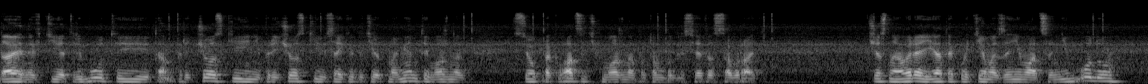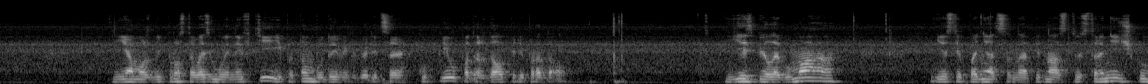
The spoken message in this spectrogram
да, NFT атрибуты, там прически, не прически, всякие эти вот моменты, можно все проклацать, можно потом для себя это собрать. Честно говоря, я такой темой заниматься не буду. Я, может быть, просто возьму NFT и потом буду ими, как говорится, купил, подождал, перепродал. Есть белая бумага. Если подняться на 15 страничку,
